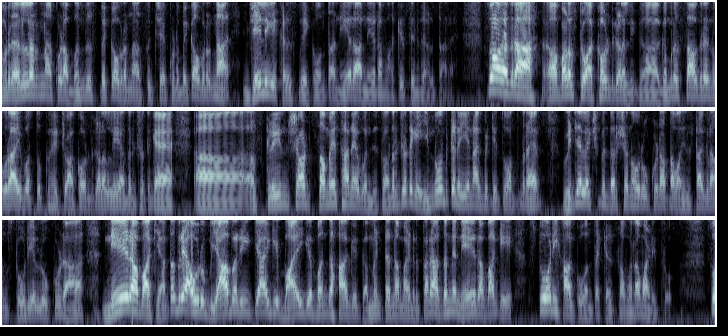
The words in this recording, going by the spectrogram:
ಅವರೆಲ್ಲರನ್ನ ಕೂಡ ಬಂಧಿಸಬೇಕು, ಅವರನ್ನು ಶಿಕ್ಷೆ ಕೊಡಬೇಕು, ಅವರನ್ನು ಜೈಲಿಗೆ ಕಳಿಸ್ಬೇಕು ಅಂತ ನೇರ ನೇರವಾಗಿ ಸಿಡಿದೇಳ್ತಾರೆ ಸೊ ಅದರ ಭಾಳಷ್ಟು ಅಕೌಂಟ್ಗಳಲ್ಲಿ ಗಮನಿಸ್ತಾ ಹೋದರೆ ನೂರ ಐವತ್ತಕ್ಕೂ ಹೆಚ್ಚು ಅಕೌಂಟ್ಗಳಲ್ಲಿ ಅದರ ಜೊತೆಗೆ ಸ್ಕ್ರೀನ್ಶಾಟ್ ಸಮೇತನೇ ಬಂದಿತ್ತು. ಅದರ ಜೊತೆಗೆ ಇನ್ನೊಂದು ಕಡೆ ಏನಾಗ್ಬಿಟ್ಟಿತ್ತು ಅಂತಂದರೆ, ವಿಜಯಲಕ್ಷ್ಮಿ ದರ್ಶನ್ ಅವರು ಕೂಡ ತಮ್ಮ ಇನ್ಸ್ಟಾಗ್ರಾಮ್ ಸ್ಟೋರಿಯಲ್ಲೂ ಕೂಡ ನೇರವಾಗಿ, ಅಂತಂದರೆ ಅವರು ಯಾವ ರೀತಿಯಾಗಿ ಬಾಯಿಗೆ ಬಂದ ಹಾಗೆ ಕಮೆಂಟನ್ನು ಮಾಡಿರ್ತಾರೆ, ಅದನ್ನೇ ನೇರವಾಗಿ ಸ್ಟೋರಿ ಹಾಕುವಂಥ ಕೆಲಸವನ್ನು ಮಾಡಿದರು. ಸೊ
